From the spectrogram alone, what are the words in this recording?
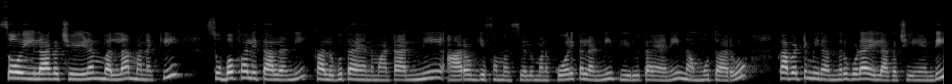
సో ఇలాగ చేయడం వల్ల మనకి శుభ ఫలితాలన్నీ కలుగుతాయన్నమాట. అన్ని ఆరోగ్య సమస్యలు మన కోరికలన్నీ తీరుతాయని నమ్ముతారు. కాబట్టి మీరందరూ కూడా ఇలాగ చేయండి.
